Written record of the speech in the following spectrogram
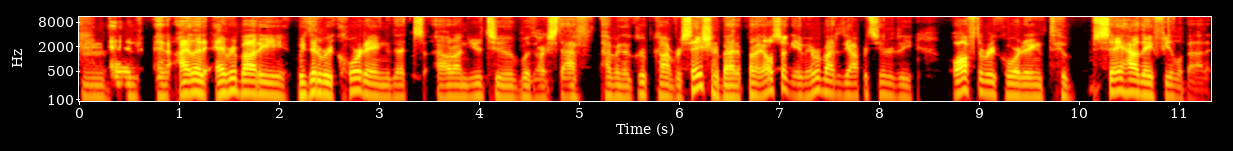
mm. and and I let everybody. We did a recording that's out on YouTube with our staff having a group conversation about it. But I also gave everybody the opportunity off the recording to say how they feel about it.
